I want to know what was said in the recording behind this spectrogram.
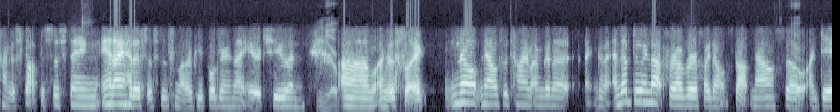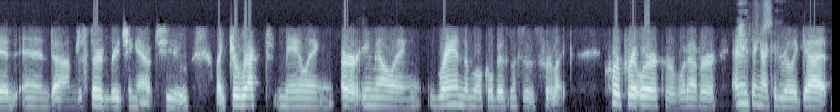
kind of stopped assisting, and I had assisted some other people during that year too. And yep. um, I'm just like, no, now's the time. I'm gonna I'm gonna end up doing that forever if I don't stop now. So I did, and um, just started reaching out to like direct mailing or emailing random local businesses for like corporate work or whatever, anything I could really get.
